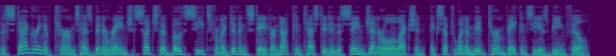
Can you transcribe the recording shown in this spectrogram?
The staggering of terms has been arranged such that both seats from a given state are not contested in the same general election, except when a mid-term vacancy is being filled.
